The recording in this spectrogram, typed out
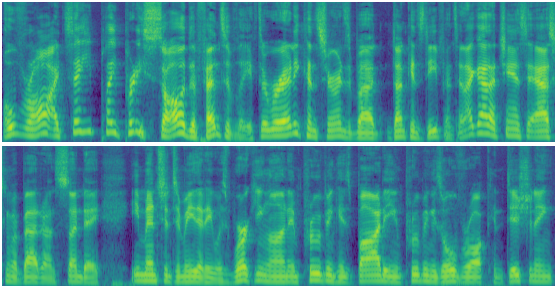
Overall, I'd say he played pretty solid defensively. If there were any concerns about Duncan's defense, and I got a chance to ask him about it on Sunday, he mentioned to me that he was working on improving his body, improving his overall conditioning,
